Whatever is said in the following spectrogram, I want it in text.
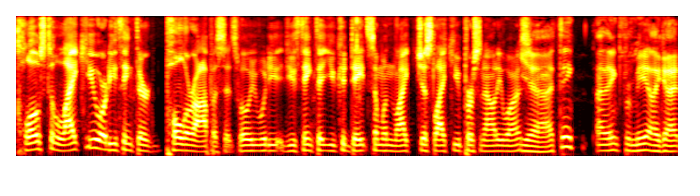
close to like you, or do you think they're polar opposites? What, what do you do? You think that you could date someone like just like you, personality wise? Yeah, I think I think for me, like I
